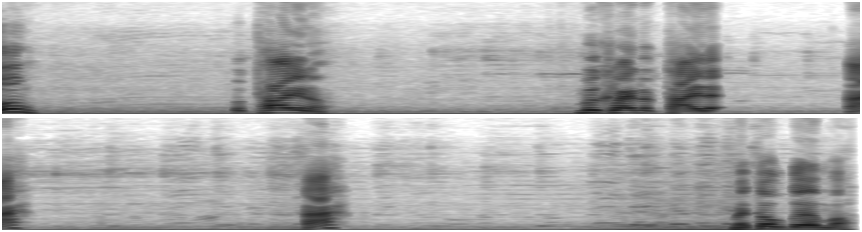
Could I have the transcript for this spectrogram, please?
ทง ไทยเนาะมือใครรถไทยเลยฮะฮะไม่ต้องเติมเหรอ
